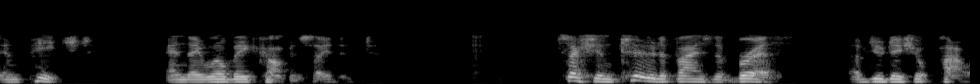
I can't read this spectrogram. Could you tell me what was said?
impeached, and they will be compensated. Section 2 defines the breadth of judicial power.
